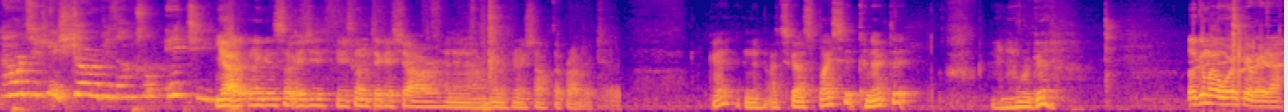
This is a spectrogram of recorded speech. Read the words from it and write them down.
Now we're taking a shower because I'm so itchy. Yeah, like it's so itchy. He's gonna take a shower, and then I'm gonna finish off the project. Okay, and then I just gotta splice it, connect it, and then we're good. Look at my worker right now.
